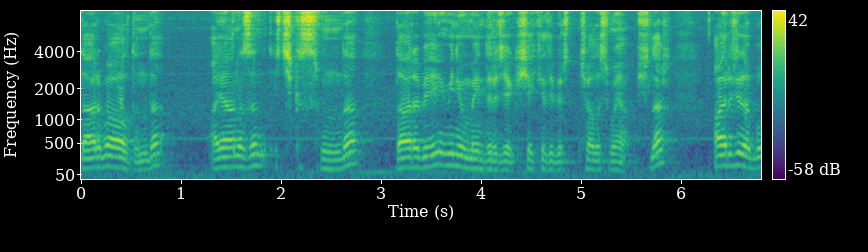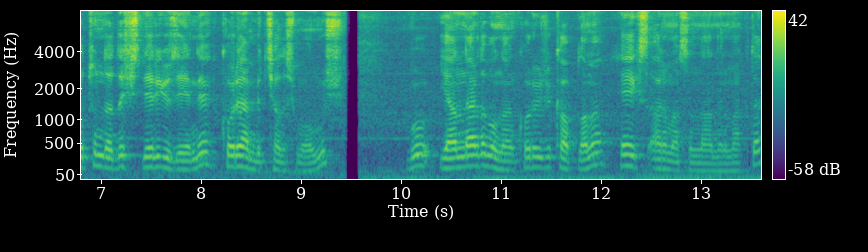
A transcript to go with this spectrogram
darbe aldığında ayağınızın iç kısmında darbeyi minimuma indirecek şekilde bir çalışma yapmışlar. Ayrıca da botun da dış deri yüzeyinde koruyan bir çalışma olmuş. Bu yanlarda bulunan koruyucu kaplama HX armasını andırmakta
